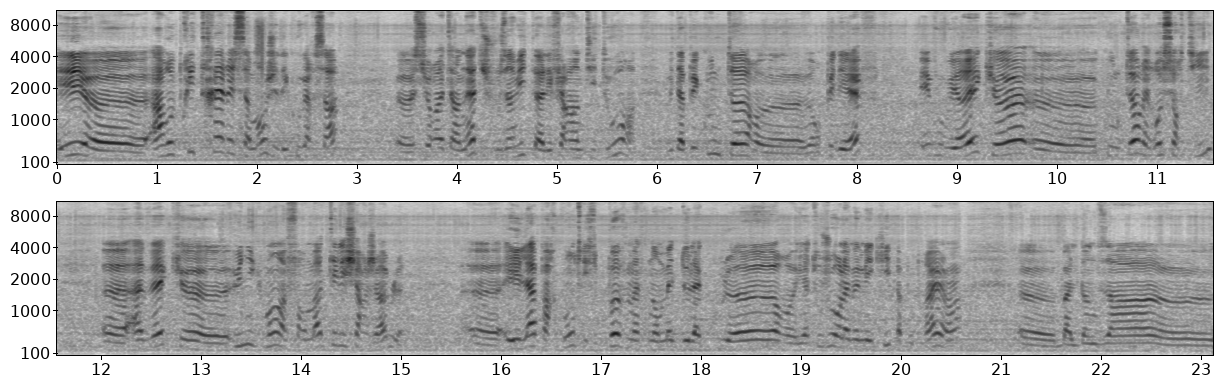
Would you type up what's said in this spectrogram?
et a repris très récemment, j'ai découvert ça sur internet. Je vous invite à aller faire un petit tour. Vous tapez Counter en PDF et vous verrez que Counter est ressorti avec uniquement un format téléchargeable. Euh, et là par contre ils peuvent maintenant mettre de la couleur, il y a toujours la même équipe à peu près, hein. Euh, Baldanza, euh,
